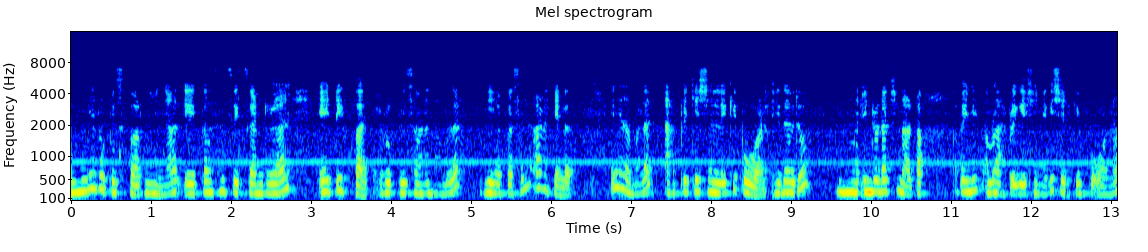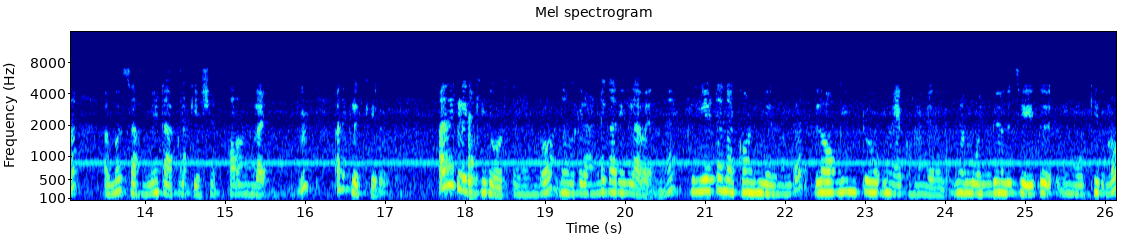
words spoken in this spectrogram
ഇന്ത്യൻ റുപ്പീസ് പറഞ്ഞു കഴിഞ്ഞാൽ eight thousand six hundred and eighty five റുപ്പീസാണ് നമ്മൾ ബി എഫ് എസിൽ അടയ്ക്കേണ്ടത്. ഇനി നമ്മൾ ആപ്ലിക്കേഷനിലേക്ക് പോവാണ്. ഇതൊരു ഇൻട്രൊഡക്ഷൻ ആട്ടോ. അപ്പോൾ ഇനി നമ്മൾ ആപ്ലിക്കേഷനിലേക്ക് ശരിക്കും പോവാണ്. അപ്പോൾ സബ്മിറ്റ് ആപ്ലിക്കേഷൻ ഓൺലൈൻ അത് ക്ലിക്ക് ചെയ്തു അത് ക്ലിക്ക് ചെയ്ത് കൊടുത്തു കഴിയുമ്പോൾ നമുക്ക് രണ്ട് കാര്യങ്ങളാണ് വരുന്നത് ക്രിയേറ്റ് ആൻ അക്കൗണ്ടും വരുന്നുണ്ട്. ലോഗിൻ ടു മൈ അക്കൗണ്ടും വരുന്നുണ്ട്. ഞാൻ മുൻപേ ഒന്ന് ചെയ്ത് നോക്കിയിരുന്നു.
